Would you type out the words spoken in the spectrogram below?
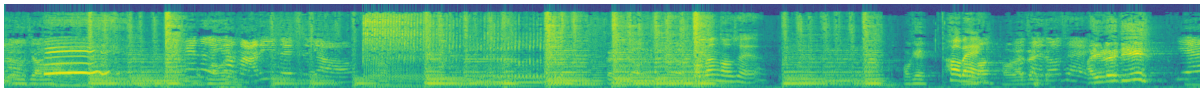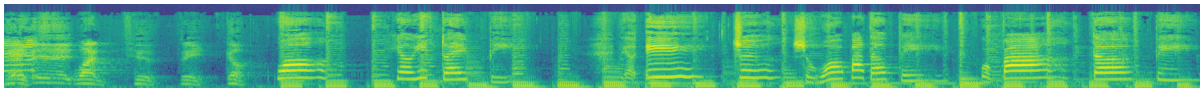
不用加。那个要玛丽那只要哦。我喷口水的。OK，后背好来再 Are you ready? Yes. One, two, three, go. 我有一对笔，有一支是我爸的笔，我爸的笔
